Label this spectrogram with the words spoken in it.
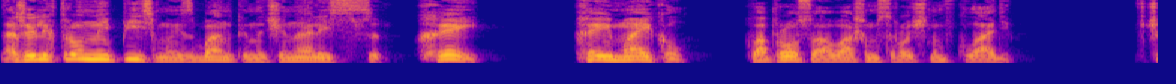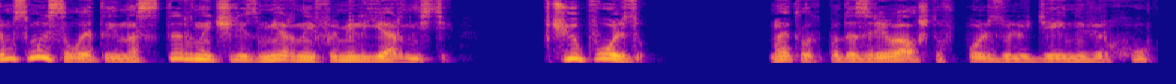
Даже электронные письма из банка начинались с «Хей! Хей, Майкл!» К вопросу о вашем срочном вкладе. В чем смысл этой настырной чрезмерной фамильярности? В чью пользу? Мэтлок подозревал, что в пользу людей наверху.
